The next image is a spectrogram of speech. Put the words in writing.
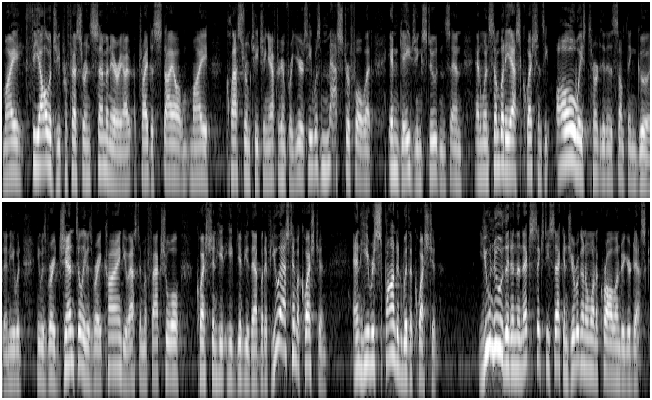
My theology professor in seminary, I've tried to style my classroom teaching after him for years. He was masterful at engaging students. And, and when somebody asked questions, he always turned it into something good. And he, would, he was very gentle, he was very kind. You asked him a factual question, he'd, he'd give you that. But if you asked him a question and he responded with a question, you knew that in the next 60 seconds you were going to want to crawl under your desk.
